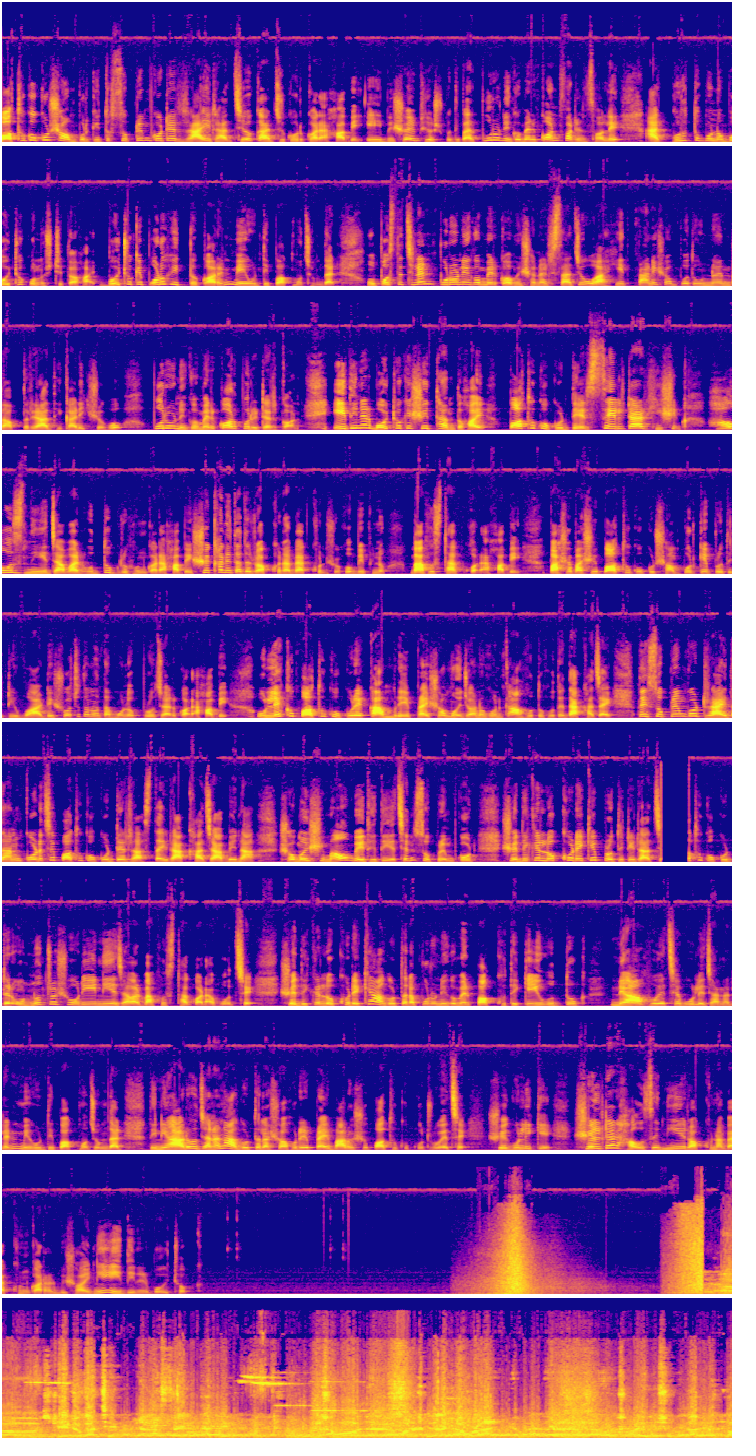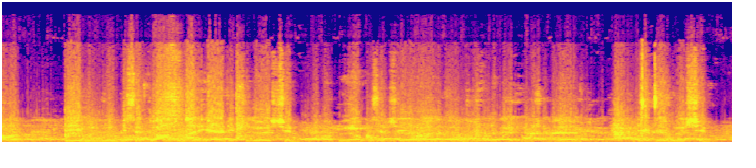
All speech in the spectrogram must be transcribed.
পথকুকুর সম্পর্কিত সুপ্রিম কোর্টের রায় রাজ্যেও কার্যকর করা হবে। এই বিষয়ে বৃহস্পতিবার পুর নিগমের কনফারেন্স হলে এক গুরুত্বপূর্ণ বৈঠক অনুষ্ঠিত হয়। বৈঠকে পৌরোহিত্য করেন মেয়র দীপক মজুমদার। উপস্থিত ছিলেন পুর নিগমের কমিশনার সাজু ওয়াহিদ, প্রাণী সম্পদ উন্নয়ন দপ্তরের আধিকারিক সহ পুর নিগমের কর্পোরেটরগণ। এই দিনের বৈঠকে সিদ্ধান্ত হয়, পথকুকুরদের সেল্টার হাউস নিয়ে যাওয়ার উদ্যোগ গ্রহণ করা হবে। সেখানে তাদের রক্ষণাবেক্ষণ সহ বিভিন্ন ব্যবস্থা করা হবে। পাশাপাশি পথকুকুর সম্পর্কে প্রতিটি ওয়ার্ডে সচেতনতামূলক প্রচার করা হবে। উল্লেখ্য পথ কুকুরে কামড়ে প্রায় সময় জনগণকে আহত হতে দেখা যায়। তাই সুপ্রিম কোর্ট রায় দান করেছে পথ কুকুরদের রাস্তায় রাখা যাবে না। সময়সীমাও বেঁধে দিয়েছেন সুপ্রিম কোর্ট। সেদিকে লক্ষ্য রেখে প্রতিটি রাজ্যে পথকুকুরদের অন্যত্র সরিয়ে নিয়ে যাওয়ার ব্যবস্থা করা হচ্ছে। সেদিকে লক্ষ্য রেখে আগরতলা পুর নিগমের পক্ষ থেকে এই উদ্যোগ নেওয়া হয়েছে বলে জানালেন মেয়র দীপক মজুমদার। তিনি আরও জানান, আগরতলা শহরের প্রায় বারোশো পথ কুকুর রয়েছে। সেগুলিকে শেল্টার হাউসে নিয়ে রক্ষণাবেক্ষণ করার বিষয় নিয়ে এই দিনের বৈঠক। স্ট্রে ডগ আছে, রাস্তায় থাকে। şansına eğer dikiliyor için, bize şey, e, ekleyebilmek için.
